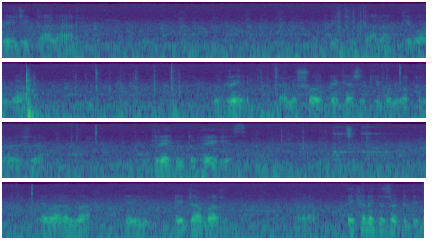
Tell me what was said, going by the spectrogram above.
BG colour BG colour দিব আমরা। গ্রে আচ্ছা আমরা শো দেখে আসি কি পরিবর্তন হয়েছে। গ্রে কিন্তু হয়ে গেছে আচ্ছা এবার আমরা এই, এইটা আবার এখানে কিছু একটা দিব,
